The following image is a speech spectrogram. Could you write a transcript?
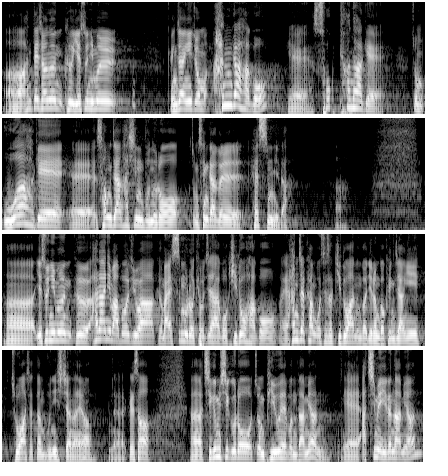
어, 한때 저는 그 예수님을 굉장히 좀 한가하고 예, 속 편하게 좀 우아하게 예, 성장하신 분으로 좀 생각을 했습니다. 아, 예수님은 그 하나님 아버지와 그 말씀으로 교제하고 기도하고 예, 한적한 곳에서 기도하는 것 이런 거 굉장히 좋아하셨던 분이시잖아요. 네, 그래서 어, 지금식으로 좀 비유해 본다면 예, 아침에 일어나면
